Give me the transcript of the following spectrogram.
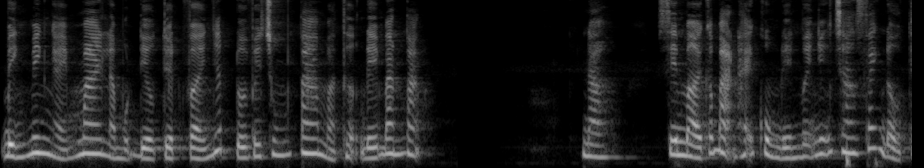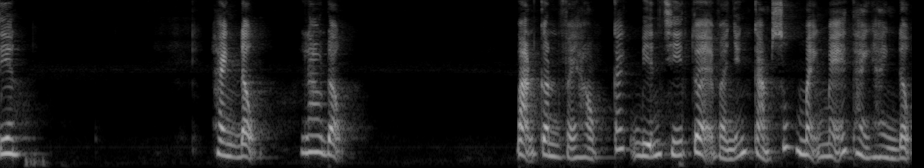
bình minh ngày mai là một điều tuyệt vời nhất đối với chúng ta mà Thượng Đế ban tặng. Nào, xin mời các bạn hãy cùng đến với những trang sách đầu tiên. Hành động, lao động. Bạn cần phải học cách biến trí tuệ và những cảm xúc mạnh mẽ thành hành động.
